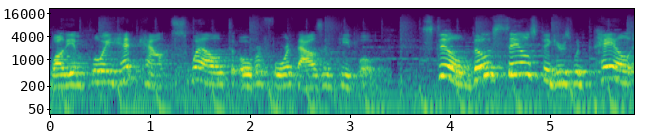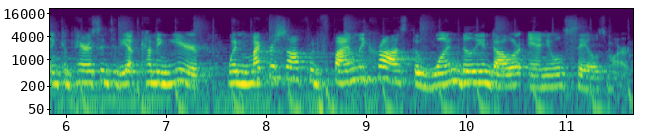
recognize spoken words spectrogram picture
while the employee headcount swelled to over 4,000 people. Still, those sales figures would pale in comparison to the upcoming year when Microsoft would finally cross the $1 billion annual sales mark.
